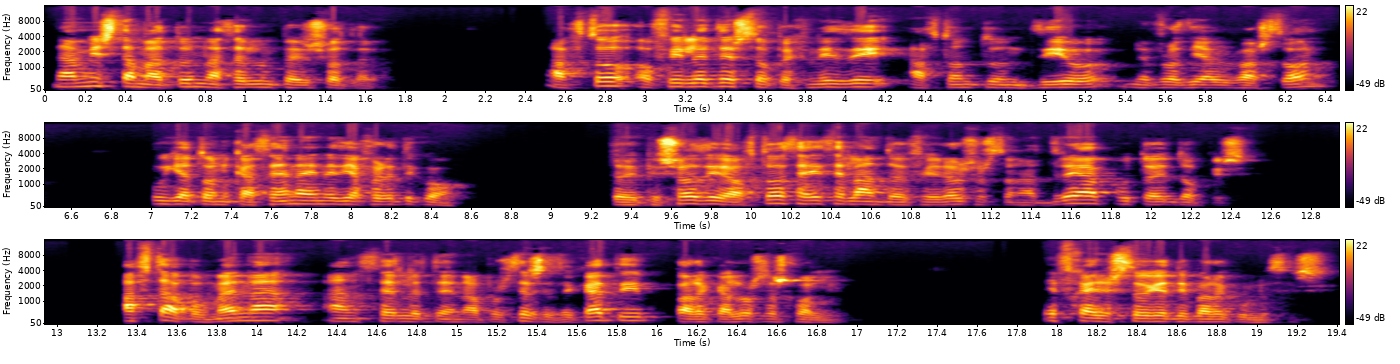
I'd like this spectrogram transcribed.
να μην σταματούν να θέλουν περισσότερα. Αυτό οφείλεται στο παιχνίδι αυτών των δύο νευροδιαβιβαστών που για τον καθένα είναι διαφορετικό. Το επεισόδιο αυτό θα ήθελα να το εφηρώσω στον Αντρέα που το εντόπισε. Αυτά από μένα. Αν θέλετε να προσθέσετε κάτι, παρακαλώ στα σχόλια. Ευχαριστώ για την παρακολούθηση.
